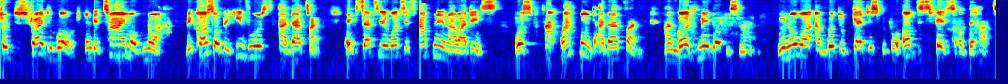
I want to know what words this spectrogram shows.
to destroy the world in the time of Noah because of the evils at that time, exactly what is happening in our days was happened at that time, and God made up his mind you know what? I'm going to get these people off the face of the heart.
